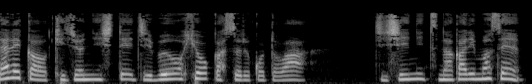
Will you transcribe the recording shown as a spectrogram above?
誰かを基準にして自分を評価することは自信につながりません。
